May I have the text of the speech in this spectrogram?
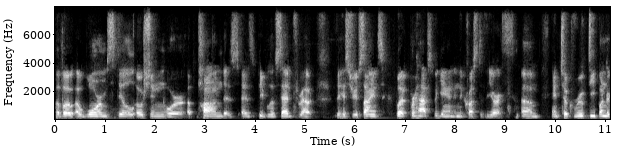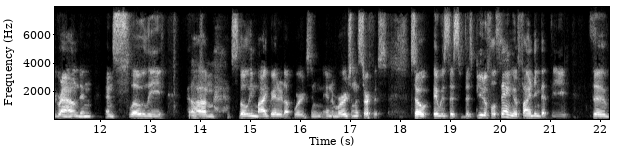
of a, a, warm, still ocean or a pond, as as people have said throughout the history of science, but perhaps began in the crust of the earth um, and took root deep underground and and slowly um, slowly migrated upwards and, and emerged on the surface so it was this this beautiful thing of finding that the the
